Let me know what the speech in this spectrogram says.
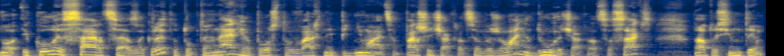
Ну і коли серце закрите, тобто енергія просто вверх не піднімається. Перша чакра це виживання, друга чакра це секс, да, тобто інтим.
